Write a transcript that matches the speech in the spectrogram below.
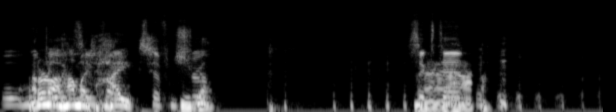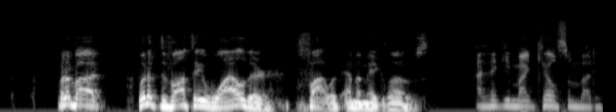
Well, who I don't know how much see him fight? height Stefan he's got. Struve, six ten. What about what if Deontay Wilder fought with MMA gloves? I think he might kill somebody.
